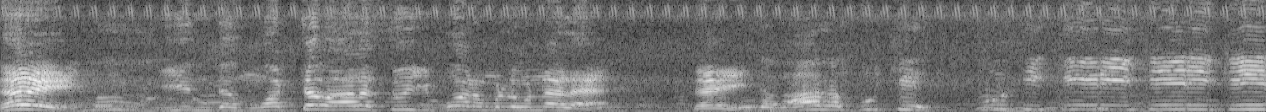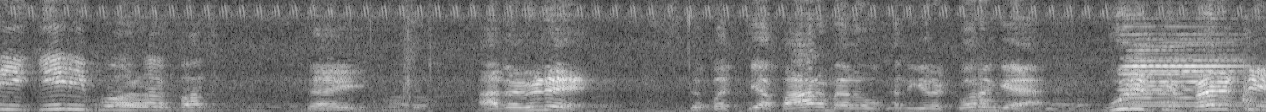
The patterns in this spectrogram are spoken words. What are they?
டேய் இந்த மொட்டை வாழை தூக்கி போட முடியல உன்னால. டேய். இந்த வாழை பிடிச்சி தூக்கி கீறி கீறி கீறி கீறி பார்த்து டேய் அதை விடு. இந்த பத்தியா பாறை மேல உட்காந்துக்கிற குரங்க உருட்டி பெருட்டி.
